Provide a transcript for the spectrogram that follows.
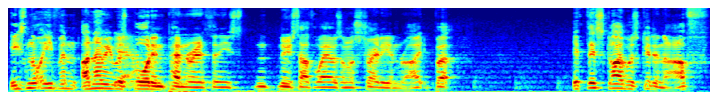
He's not even. I know he was Yeah. born in Penrith and he's New South Wales and Australian, right? But if this guy was good enough,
